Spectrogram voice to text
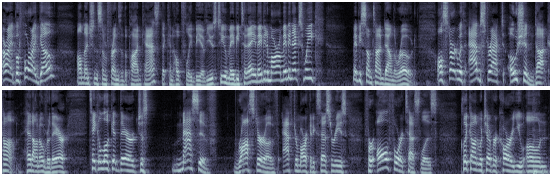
All right, before I go, I'll mention some friends of the podcast that can hopefully be of use to you, maybe today, maybe tomorrow, maybe next week, maybe sometime down the road. I'll start with abstractocean.com. Head on over there, take a look at their just massive roster of aftermarket accessories for all four Teslas. Click on whichever car you own,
